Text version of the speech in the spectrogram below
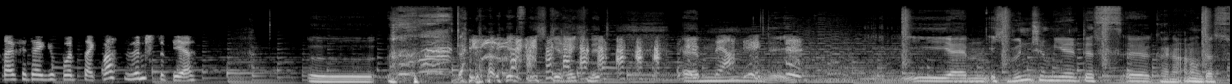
frei für deinen Geburtstag. Was wünschst du dir? Äh, damit habe ich jetzt nicht gerechnet. ähm, ja. ähm, ich wünsche mir, dass, äh, keine Ahnung, dass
